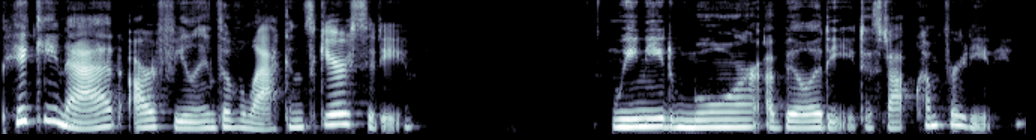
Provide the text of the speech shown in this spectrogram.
picking at our feelings of lack and scarcity. We need more ability to stop comfort eating.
